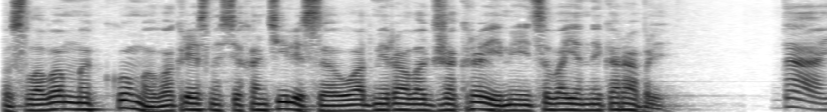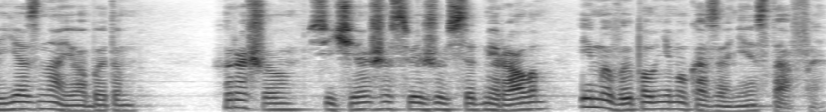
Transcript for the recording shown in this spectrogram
По словам Маккома, в окрестностях Антилиса у адмирала Джак Рэй имеется военный корабль. Да, я знаю об этом. Хорошо, сейчас же свяжусь с адмиралом, и мы выполним указания Стаффы.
